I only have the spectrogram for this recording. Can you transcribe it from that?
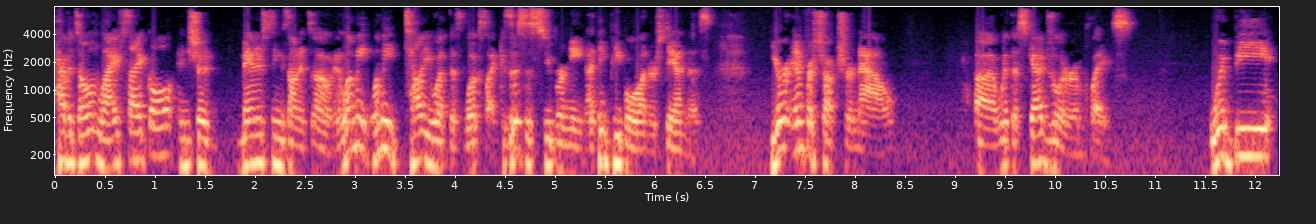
have its own life cycle and should manage things on its own. And let me let me tell you what this looks like because this is super neat. I think people will understand this. Your infrastructure now, uh, with a scheduler in place, would be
